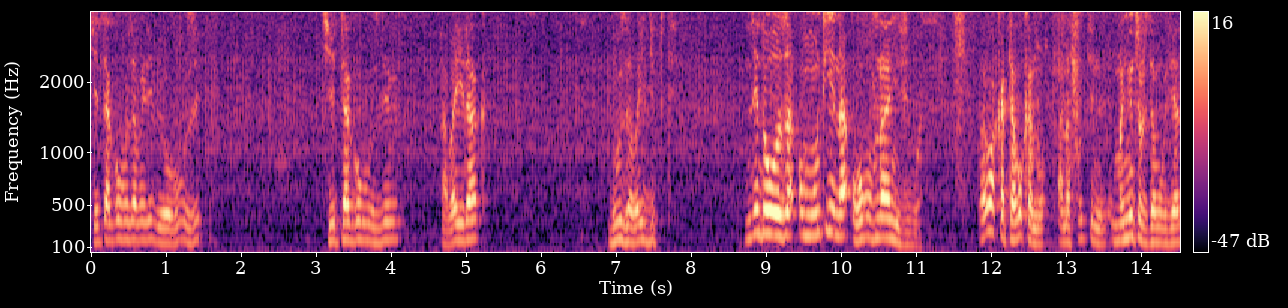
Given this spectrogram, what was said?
kyetaaga obuuza abalibya obuuze. Kyetaaga obuuze aba iraq buuza aba egypt. Nze ndowooza omuntu yenna ow'obuvunanyizibwa waliwo akatabo kano unfortunately manyi nti olutamuguzi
